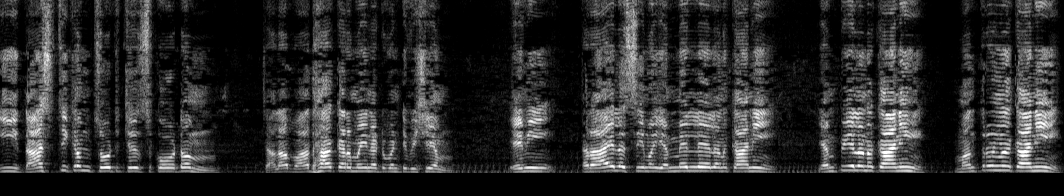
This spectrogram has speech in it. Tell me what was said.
ఈ దాష్టికం చోటు చేసుకోవటం చాలా బాధాకరమైనటువంటి విషయం. ఏమి? రాయలసీమ ఎమ్మెల్యేలను కానీ ఎంపీలను కానీ మంత్రులను కానీ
